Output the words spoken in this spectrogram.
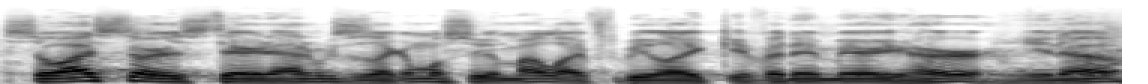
So I started staring at him because I was like, I'm gonna see what my life would be like if I didn't marry her, you know?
